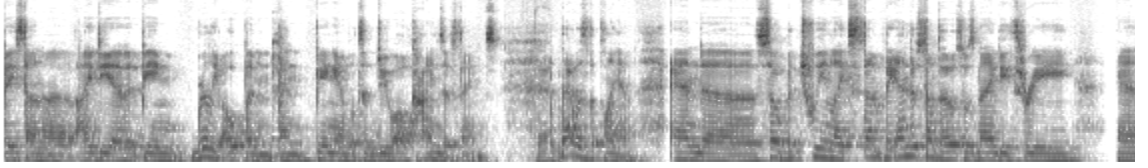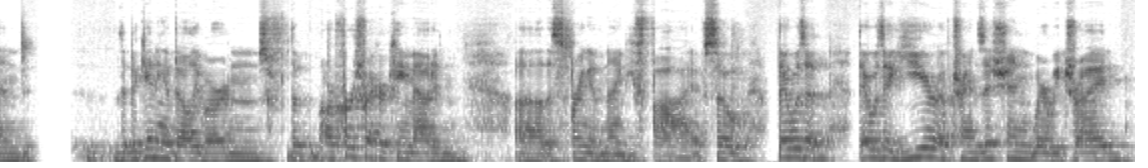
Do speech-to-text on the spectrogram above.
based on an idea of it being really open and, being able to do all kinds of things. Okay. That was the plan. And uh, so between like Stump, the end of Stump the Host was 93 and the beginning of Dolly Varden's, the, our first record came out in uh, the spring of 95. So there was a there was a year of transition where we tried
